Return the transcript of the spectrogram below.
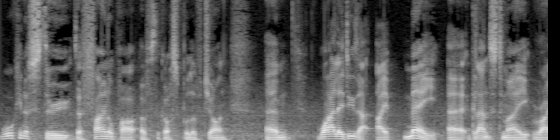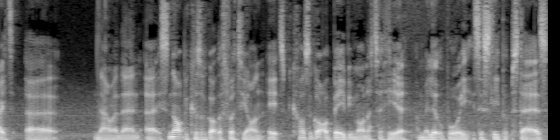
walking us through the final part of the Gospel of John. Um, while I do that, I may uh, glance to my right uh, now and then. Uh, it's not because I've got the footy on, it's because I've got a baby monitor here, and my little boy is asleep upstairs,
